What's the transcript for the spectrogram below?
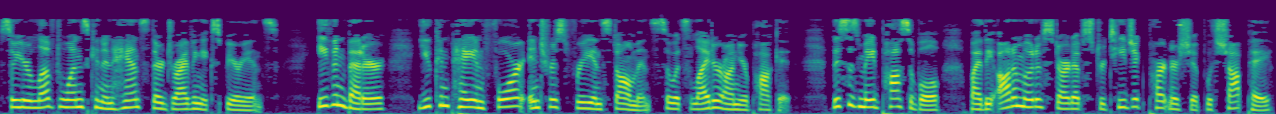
so your loved ones can enhance their driving experience. Even better, you can pay in four interest-free installments so it's lighter on your pocket. This is made possible by the automotive startup's strategic partnership with ShopPay,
